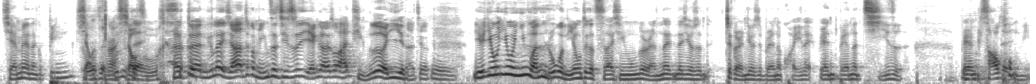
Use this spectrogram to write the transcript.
前面那个兵小竹子啊，卒。小卒，对，你那你想想这个名字，其实严格来说还挺恶意的，就嗯，因因为因为英文，如果你用这个词来形容个人，那那就是这个人就是别人的傀儡，别人别人的棋子，别人操控你。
